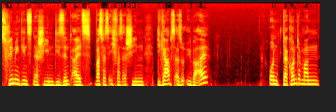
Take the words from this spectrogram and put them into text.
Streamingdiensten erschienen, die sind als was weiß ich was erschienen. Die gab es also überall. Und da konnte man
